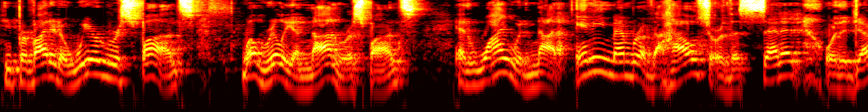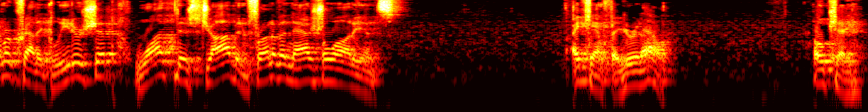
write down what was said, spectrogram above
He provided a weird response, well, really a non response. And why would not any member of the House or the Senate or the Democratic leadership want this job in front of a national audience? I can't figure it out. Okay.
